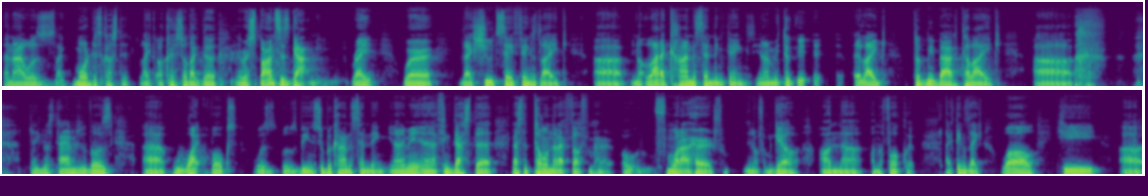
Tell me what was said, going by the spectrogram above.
and I was like more disgusted. Like, okay, so like the the responses got me right where like she would say things like, uh, you know, a lot of condescending things. You know I mean? Took it, it, it like took me back to like uh like those times with those uh white folks was was being super condescending you know what i mean and i think that's the that's the tone that i felt from her from what i heard from you know from gayle on the on the full clip like things like well he uh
